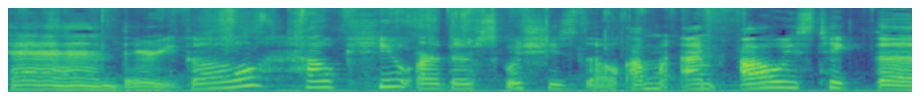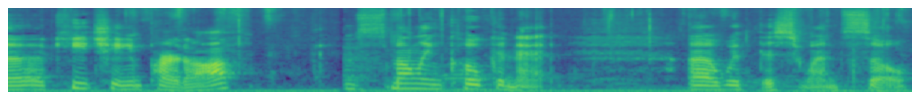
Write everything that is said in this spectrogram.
And there you go. How cute are their squishies though? I'm, I'm I always take the keychain part off. I'm smelling coconut uh, with this one. So,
